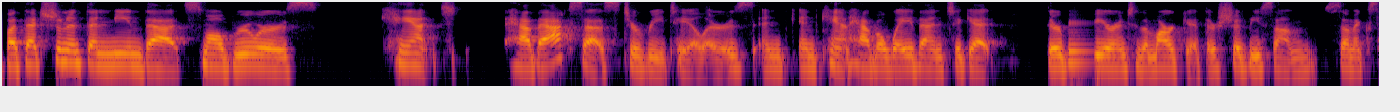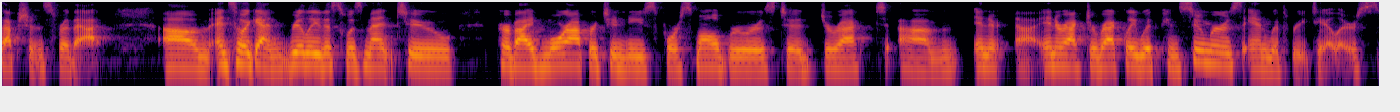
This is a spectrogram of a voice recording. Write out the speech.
But that shouldn't then mean that small brewers can't have access to retailers and, and can't have a way then to get their beer into the market. There should be some some exceptions for that. Um, and so again, really, this was meant to provide more opportunities for small brewers to direct um, inter, uh, interact directly with consumers and with retailers.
